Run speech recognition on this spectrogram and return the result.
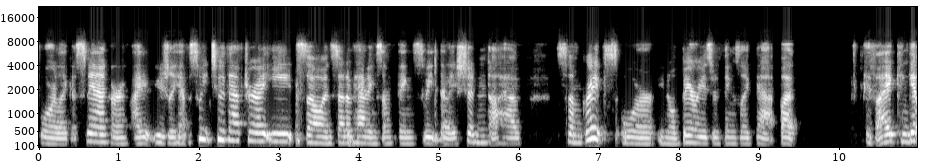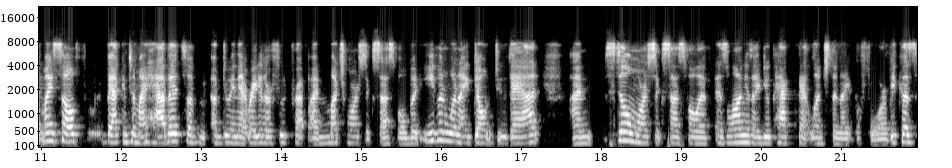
for like a snack. Or I usually have a sweet tooth after I eat, so instead of having something sweet that I shouldn't, I'll have some grapes or you know berries or things like that. But if I can get myself back into my habits of, of doing that regular food prep, I'm much more successful. But even when I don't do that, I'm still more successful if, as long as I do pack that lunch the night before. Because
